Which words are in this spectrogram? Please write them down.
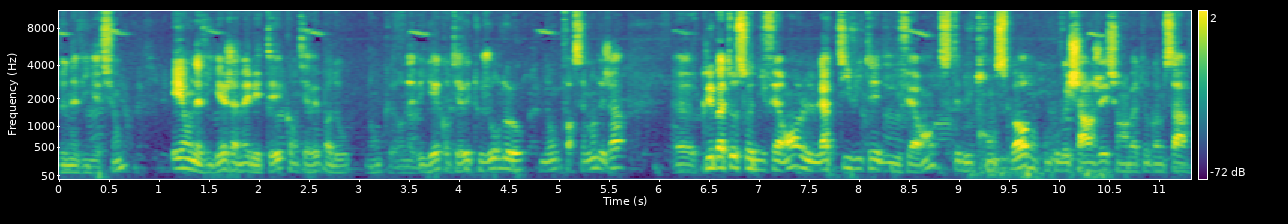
de navigation. Et on naviguait jamais l'été quand il n'y avait pas d'eau. Donc on naviguait quand il y avait toujours de l'eau. Donc forcément déjà, que les bateaux soient différents, l'activité est différente. C'était du transport, donc on pouvait charger sur un bateau comme ça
